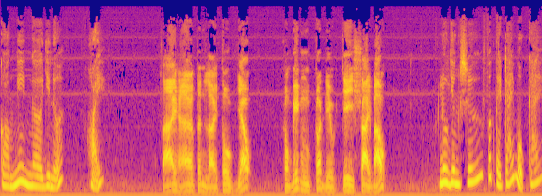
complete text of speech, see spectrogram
còn nghi ngờ gì nữa. Hỏi. Tại hạ tin lời tôn giáo? Không biết có điều chi sai báo lưu dân sứ phất tay trái một cái.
